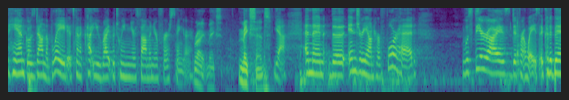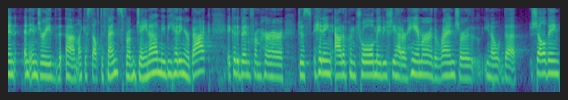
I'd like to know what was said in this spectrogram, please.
hand goes down the blade, it's going to cut you right between your thumb and your first finger. Right, makes makes sense. Yeah. And then the injury on her forehead was theorized different ways. It could have been an injury, um, like a self defense from Jayna, maybe hitting her back. It could have been from her just hitting out of control. Maybe she had her hammer or the wrench or, you know, the shelving.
